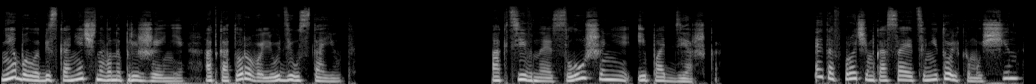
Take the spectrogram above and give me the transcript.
не было бесконечного напряжения, от которого люди устают. Активное слушание и поддержка. Это, впрочем, касается не только мужчин,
